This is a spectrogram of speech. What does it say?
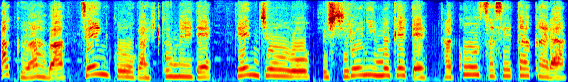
アクアは前後が低めで、天井を後ろに向けて加工させたから、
